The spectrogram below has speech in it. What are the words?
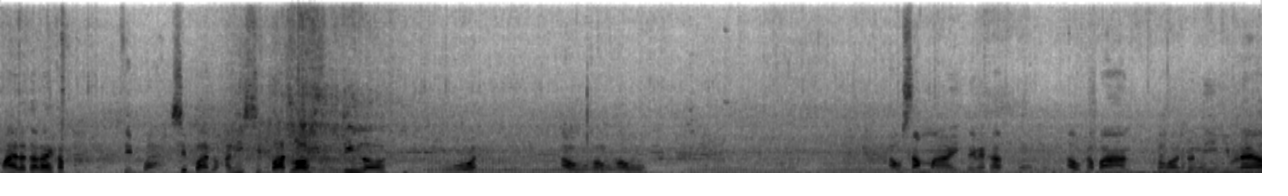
ไม่ละเท่าไหรครับสิบบาทสิบบาทเหรออันนี้สิบบาทเหรอจริงเหรอโอ้ยเอาเอาเอาเอาซ้ำหมายได้ไหมครับ เอากลับบ้านเพราะว่าจนนี้อิ่มแล้ว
